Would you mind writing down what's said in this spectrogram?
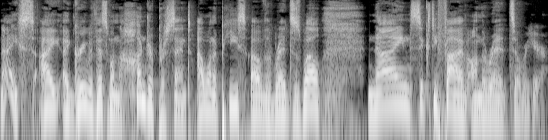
Nice. I agree with this one 100%. I want a piece of the Reds as well. 965 on the Reds over here.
